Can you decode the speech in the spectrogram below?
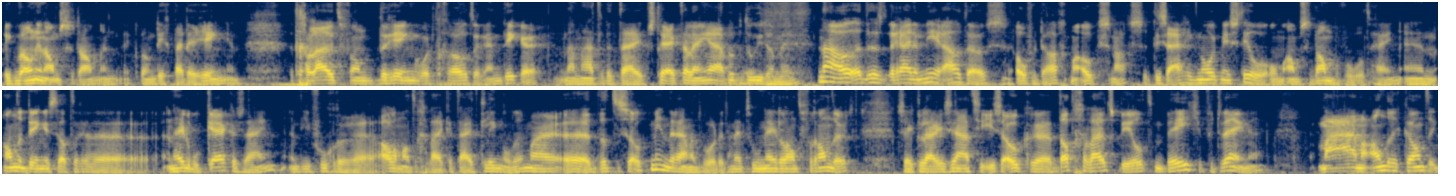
Ik woon in Amsterdam en ik woon dicht bij de ring. En het geluid van de ring wordt groter en dikker naarmate de tijd verstrekt. Alleen ja, Wat bedoel je daarmee? Nou, er rijden meer auto's overdag, maar ook s'nachts. Het is eigenlijk nooit meer stil om Amsterdam bijvoorbeeld heen. En een ander ding is dat er eh, een heleboel kerken zijn... en die vroeger eh, allemaal tegelijkertijd klingelden. Maar eh, dat is ook minder aan het worden. Met hoe Nederland verandert, secularisatie... is ook eh, dat geluidsbeeld een beetje verdwenen. Maar aan de andere kant... Ik,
